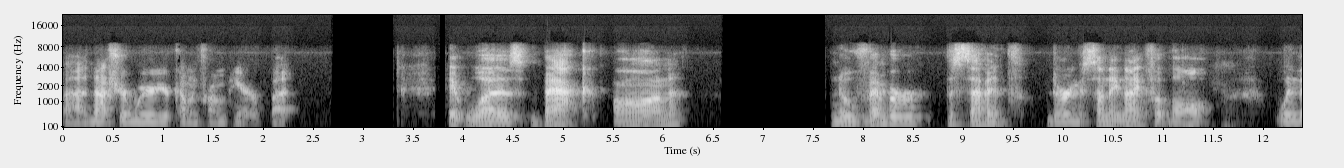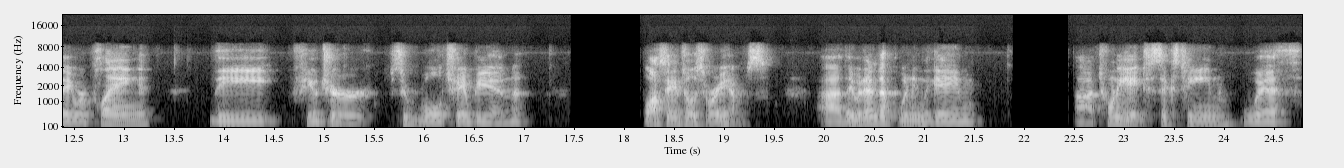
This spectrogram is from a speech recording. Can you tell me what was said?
uh, not sure where you're coming from here, but it was back on November the 7th during Sunday Night Football when they were playing the future Super Bowl champion Los Angeles Rams. Uh, they would end up winning the game uh, 28 to 16 with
